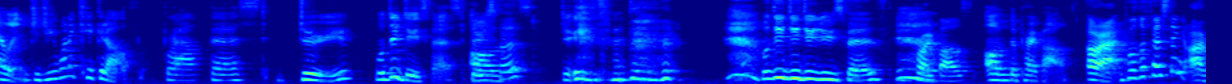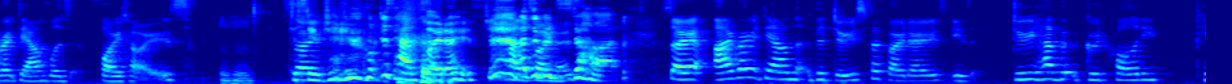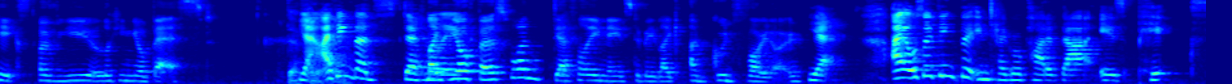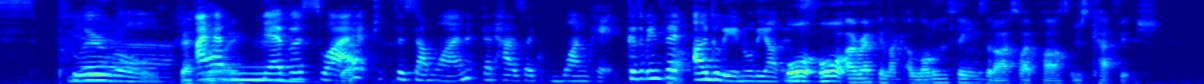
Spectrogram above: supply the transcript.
Ellen, did you want to kick it off for our first do? We'll do do's first. Do's first. Do's. we'll do do do do's first Profiles. on the profile. All right. Well, the first thing I wrote down was photos. Hmm Just So- in general, just have photos. Just have That's a good start. So I wrote down the do's for photos is do have good quality pics of you looking your best. Definitely. Yeah, I think that's definitely Like your first one definitely needs to be like a good photo. Yeah. I also think the integral part of that is pics plural. Yeah. I have never swiped for someone that has like one pic because it means they're No. ugly in all the others. Or, or I reckon like a lot of the things that I swipe past are just catfish.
